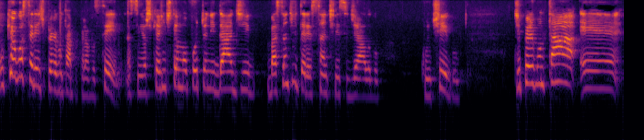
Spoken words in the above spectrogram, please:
o que eu gostaria de perguntar para você, assim, acho que a gente tem uma oportunidade bastante interessante nesse diálogo contigo, de perguntar é,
